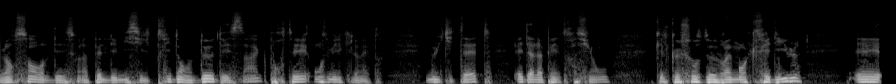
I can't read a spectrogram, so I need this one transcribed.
lançant des, ce qu'on appelle des missiles Trident 2 D5 portés 11 000 km. Multitête, aide à la pénétration, quelque chose de vraiment crédible. Et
